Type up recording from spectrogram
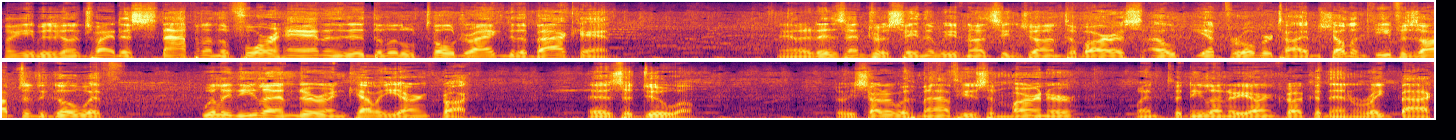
Like he was going to try to snap it on the forehand and did the little toe drag to the backhand. And it is interesting that we've not seen John Tavares out yet for overtime. Sheldon Keefe has opted to go with Willie Nylander and Kelly Järnkrok as a duo. So he started with Matthews and Marner, went to Nylander Järnkrok, and then right back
